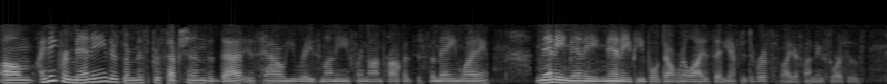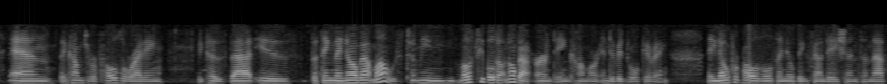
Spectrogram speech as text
Um, I think for many, there's a misperception that that is how you raise money for nonprofits. It's the main way. Many, many, many people don't realize that you have to diversify your funding sources, and they come to proposal writing because that is the thing they know about most. I mean, most people don't know about earned income or individual giving. they know proposals, they know big foundations, and that's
